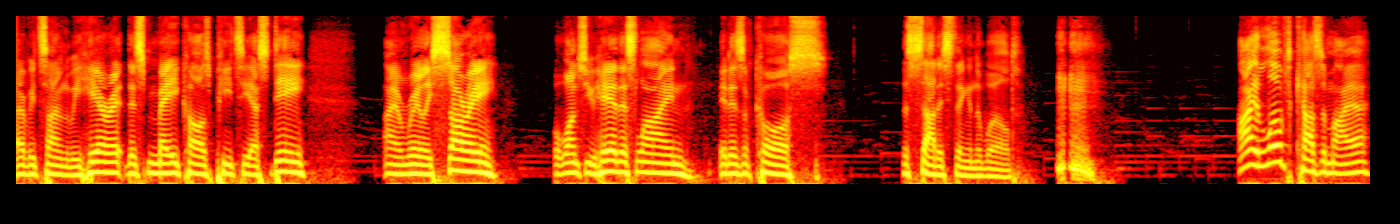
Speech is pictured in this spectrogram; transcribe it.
every time we hear it. This may cause PTSD. I am really sorry. But once you hear this line, it is, of course, the saddest thing in the world. I loved Kazumaya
